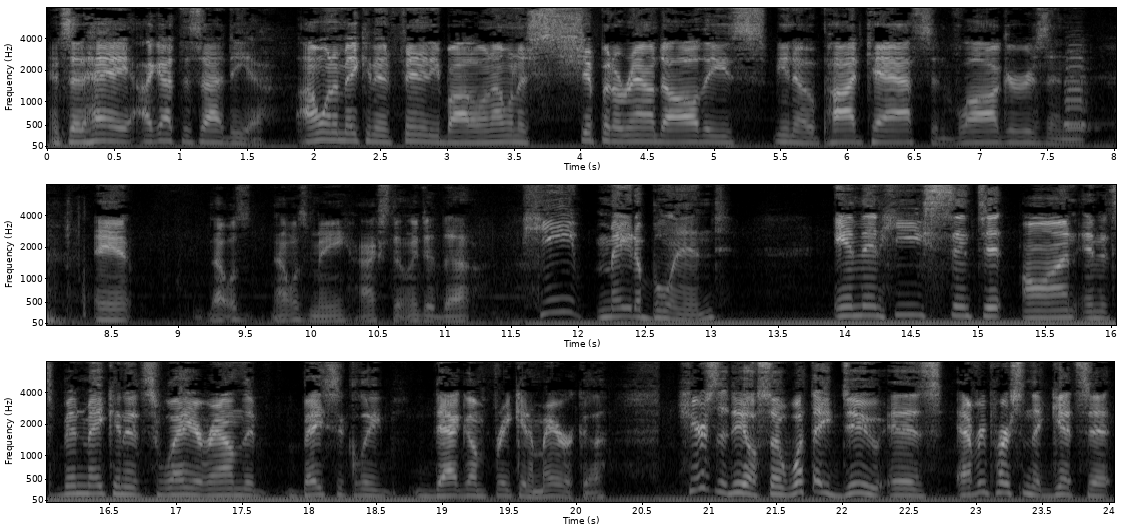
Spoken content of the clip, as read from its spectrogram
and said, Hey, I got this idea. I want to make an infinity bottle and I want to ship it around to all these, you know, podcasts and vloggers and and that was that was me. I accidentally did that. He made a blend and then he sent it on and it's been making its way around the basically daggum freaking America. Here's the deal. So what they do is every person that gets it,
